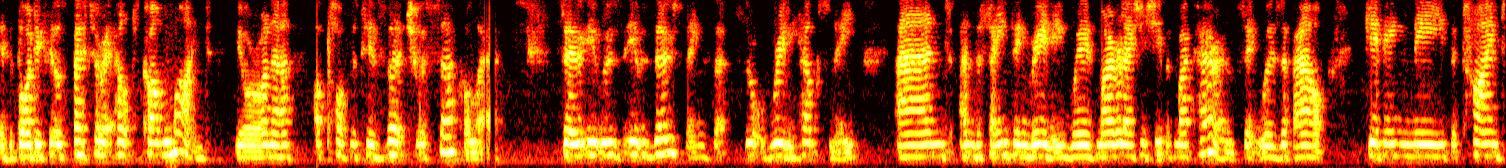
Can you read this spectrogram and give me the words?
If the body feels better, it helps calm the mind. You're on a, a positive, virtuous circle there. So it was it was those things that sort of really helped me, and and the same thing really with my relationship with my parents. It was about giving me the time to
